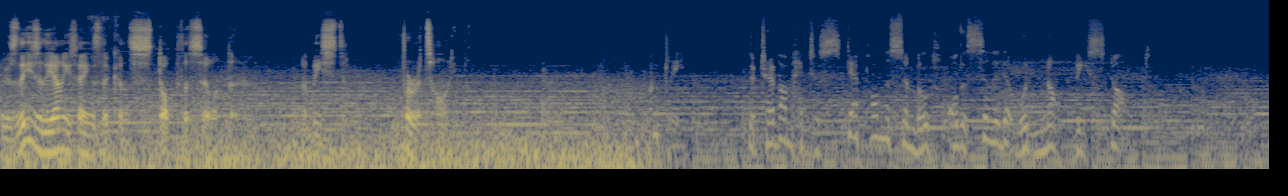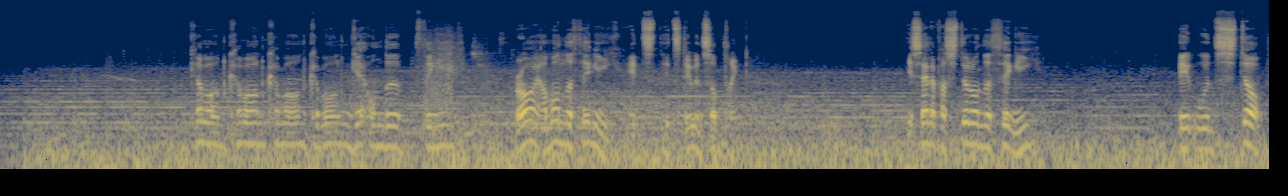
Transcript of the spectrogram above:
Because these are the only things that can stop the cylinder, at least for a time. Quickly, the Trebhum had to step on the symbol or the cylinder would not be stopped. Come on, come on, come on, come on, get on the thingy. Right, I'm on the thingy. It's it's doing something. You said if I stood on the thingy, it would stop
